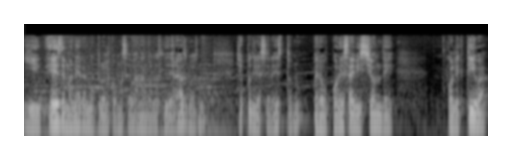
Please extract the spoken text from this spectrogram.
Y es de manera natural como se van dando los liderazgos, ¿no? Yo podría hacer esto, ¿no? Pero con esa visión de colectiva,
